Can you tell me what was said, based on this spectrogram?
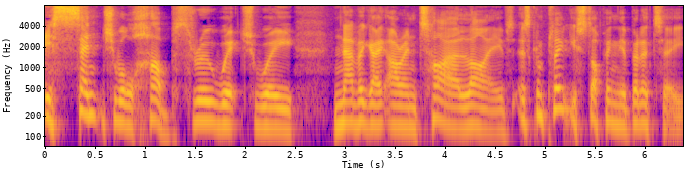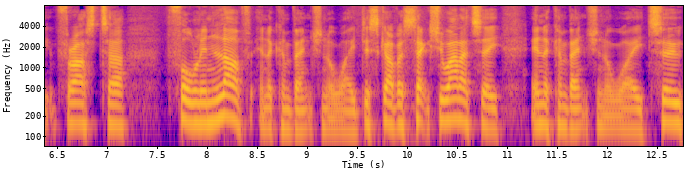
essential hubs through which we navigate our entire lives is completely stopping the ability for us to fall in love in a conventional way, discover sexuality in a conventional way, to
